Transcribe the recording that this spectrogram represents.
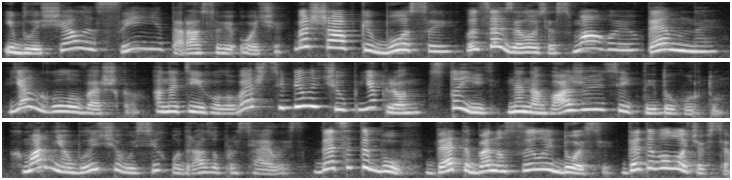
і блищали сині тарасові очі. Без шапки, босий, лице взялося смагою, темне, як головешка. А на тій головешці білий чуб, як льон. Стоїть, не наважується йти до гурту. Хмарні обличчя в усіх одразу просяялись. Де це ти був? Де тебе носило й досі? Де ти волочався?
